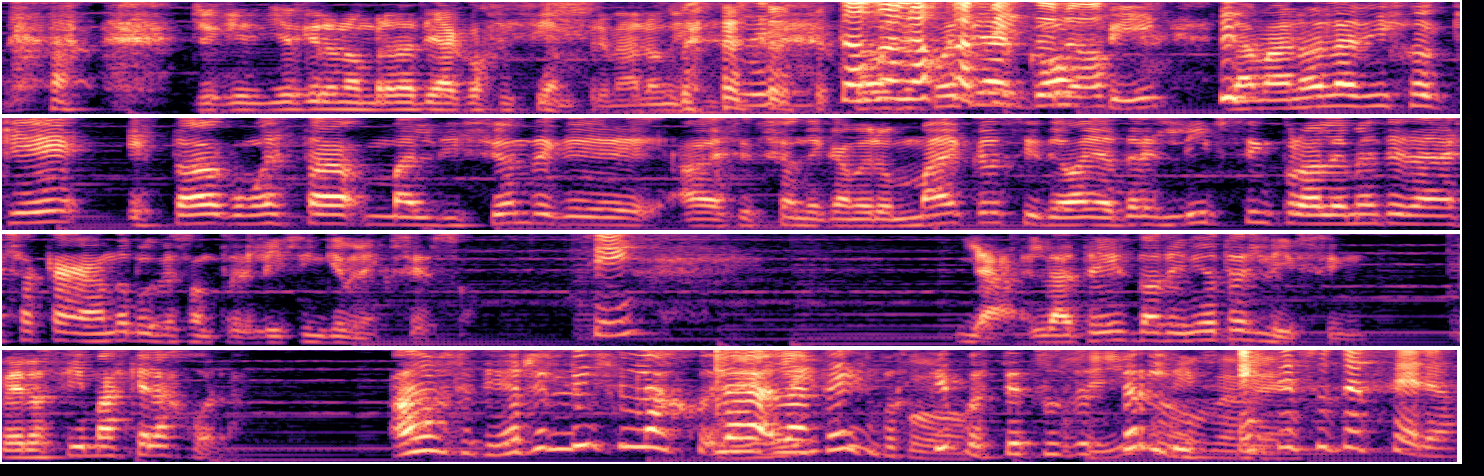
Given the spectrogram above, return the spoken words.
yo, qui- yo quiero nombrar a Tía Coffee siempre, me da lo mismo. Todos Cuando se los fue Tía capítulos. Coffee, la Manola dijo que estaba como esta maldición de que, a excepción de Cameron Michael, si te vaya a tres lip sync, probablemente te van a echar cagando porque son tres lip sync en exceso. Sí. Ya, la Taze no ha tenido tres lip sync, pero sí más que la Jora. Ah, no, se tenía tres lip sync la, la, Taze, pues sí, pues este es su Sí, tercer lip sync. Este es su tercero.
